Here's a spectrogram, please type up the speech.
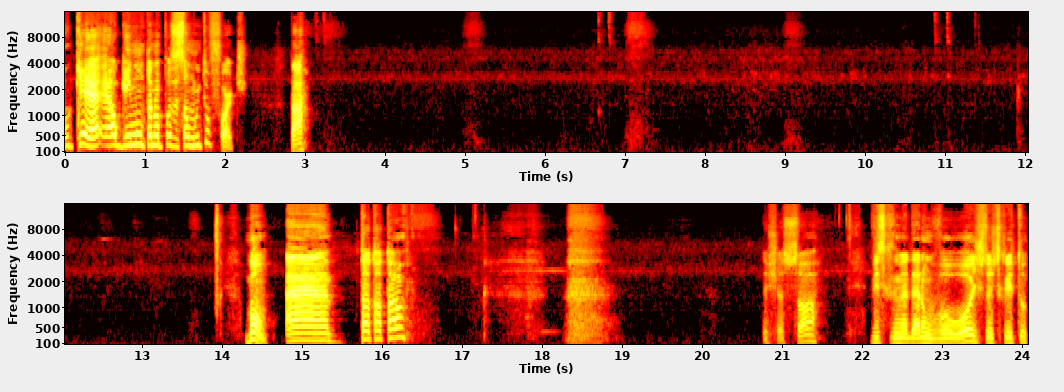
o que é? É alguém montando uma posição muito forte. Tá? Bom, é, tal, tal, tal. Deixa só. Visto que me deram um voo hoje, estou inscrito.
